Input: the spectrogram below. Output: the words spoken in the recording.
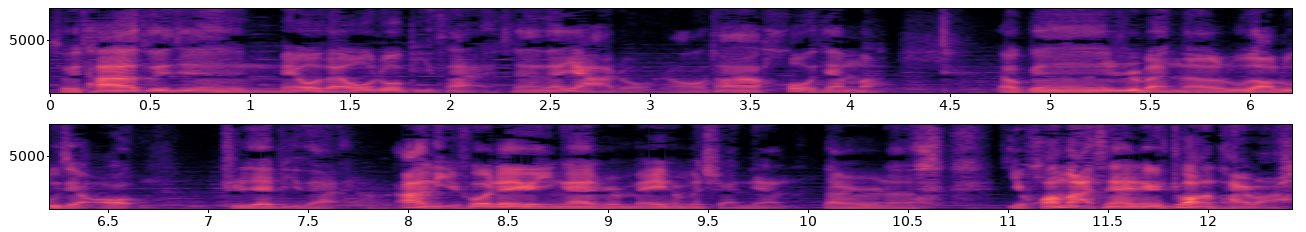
所以他最近没有在欧洲比赛，现在在亚洲。然后他后天吧，要跟日本的鹿岛鹿角直接比赛。按理说这个应该是没什么悬念的，但是呢，以皇马现在这个状态吧，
